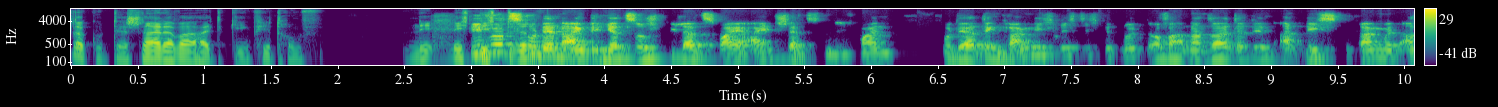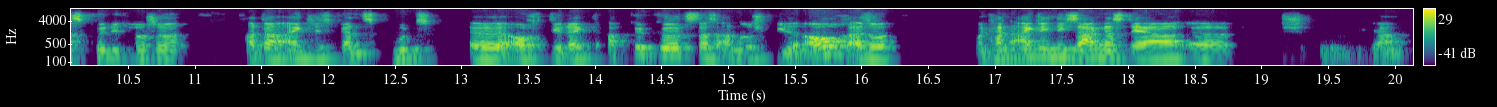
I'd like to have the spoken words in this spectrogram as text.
Na gut, der Schneider war halt gegen vier Trumpf Nee, nicht, Wie würdest du denn eigentlich jetzt so Spieler 2 einschätzen? Ich meine, gut, er hat den Gang nicht richtig gedrückt, auf der anderen Seite den nächsten Gang mit Ass König Lusche hat er eigentlich ganz gut äh, auch direkt abgekürzt, das andere Spiel auch. Also man kann eigentlich nicht sagen, dass der äh, sch ja,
